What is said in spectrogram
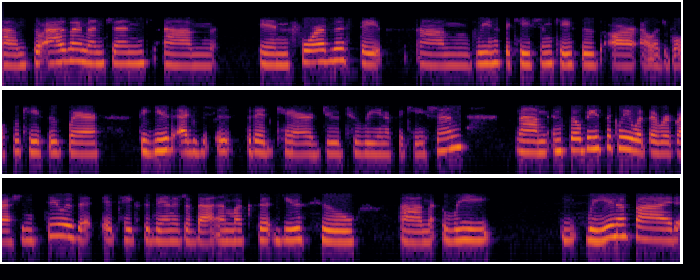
Um, so as I mentioned, um, in four of the states, um, reunification cases are eligible. So cases where the youth exited care due to reunification. Um, and so basically what the regressions do is it, it takes advantage of that and looks at youth who um, re, reunified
